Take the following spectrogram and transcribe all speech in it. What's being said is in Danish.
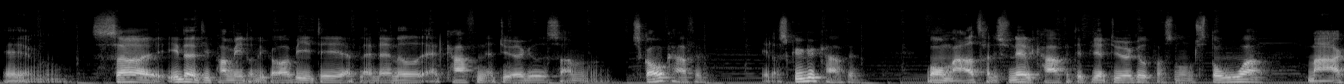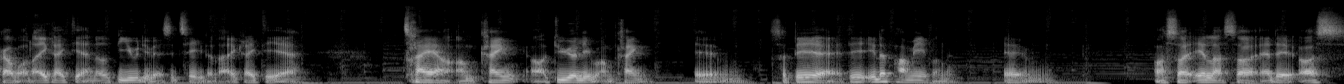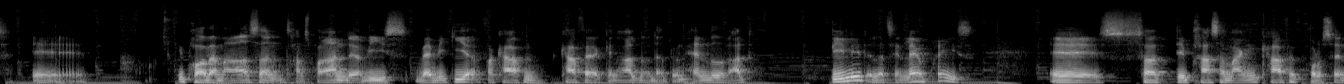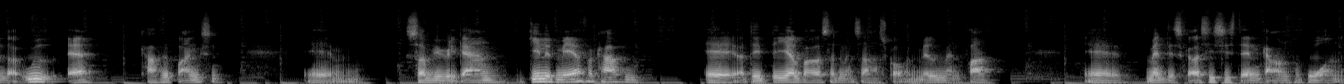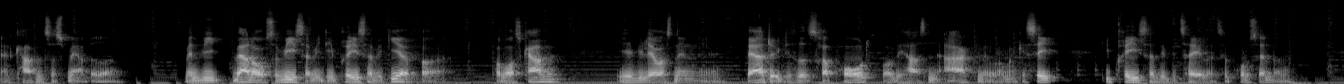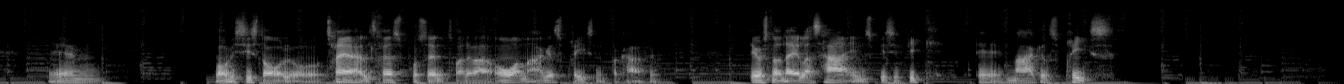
Øhm, så et af de parametre, vi går op i, det er blandt andet, at kaffen er dyrket som skovkaffe eller skyggekaffe, hvor meget traditionel kaffe det bliver dyrket på sådan nogle store marker, hvor der ikke rigtig er noget biodiversitet, og der ikke rigtig er træer omkring og dyreliv omkring. Øhm, så det er, det er et af parametrene. Øhm, og så ellers så er det også, øh, vi prøver at være meget sådan transparente og vise, hvad vi giver for kaffen. Kaffe er generelt noget, der er blevet handlet ret billigt eller til en lav pris. Øh, så det presser mange kaffeproducenter ud af kaffebranchen. Øh, så vi vil gerne give lidt mere for kaffen, øh, og det, det hjælper også, at man så har skåret en mellemmand fra. Øh, men det skal også i sidste ende gavne forbrugeren, at kaffen så smager bedre. Men vi, hvert år så viser vi de priser, vi giver for, for vores kaffe. Øh, vi laver sådan en øh, bæredygtighedsrapport, hvor vi har sådan en ark med, hvor man kan se de priser, vi betaler til producenterne. Øhm, hvor vi sidste år lå 53 procent, tror jeg det var, over markedsprisen for kaffe. Det er jo sådan noget, der ellers har en specifik øh, markedspris.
